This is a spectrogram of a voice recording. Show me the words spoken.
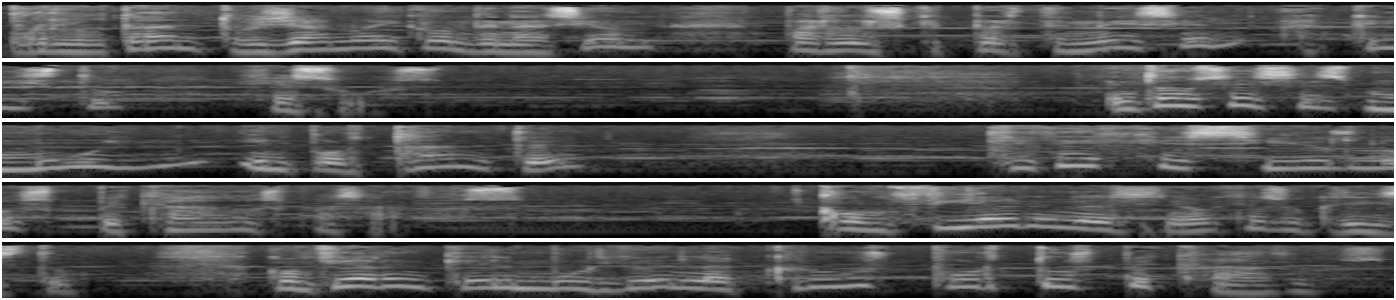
por lo tanto, ya no hay condenación para los que pertenecen a Cristo Jesús. Entonces es muy importante que dejes ir los pecados pasados. Confiar en el Señor Jesucristo. Confiar en que Él murió en la cruz por tus pecados.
